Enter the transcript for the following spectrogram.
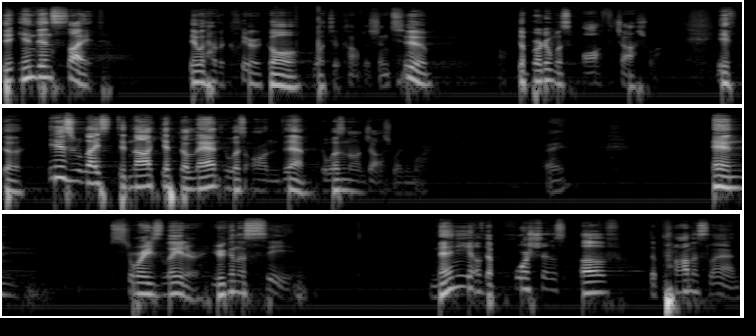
the end in sight, they would have a clear goal what to accomplish. And two, the burden was off Joshua. If the Israelites did not get the land, it was on them. It wasn't on Joshua anymore. Right? And stories later, you're going to see many of the portions of the promised land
